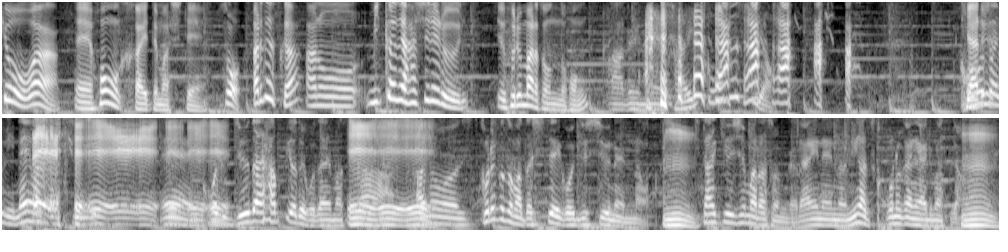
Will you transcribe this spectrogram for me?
今日は、えー本を抱えてましてそう。あれですか？あのー、3日で走れるフルマラソンの本？あれね最高ですよ。この度ねえー私、えーえーえーえーここで重大発表でございますが、あのこれこそまた市政50周年のうん。北九州マラソンが来年の2月9日にありますが、うん。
